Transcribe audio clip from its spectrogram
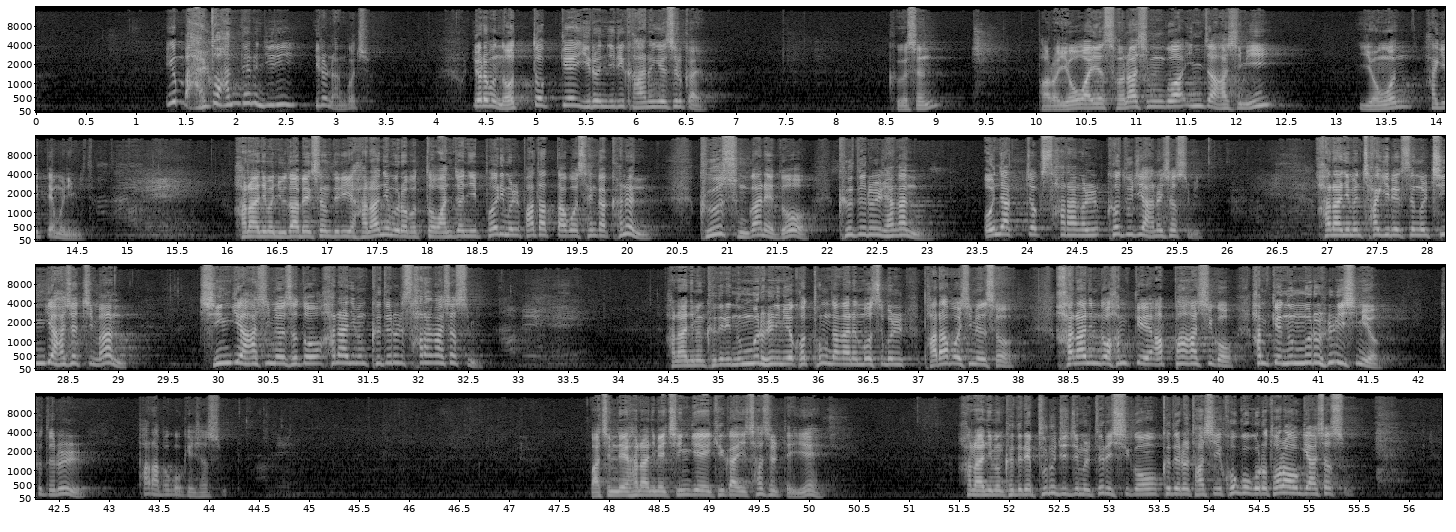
이거 말도 안 되는 일이 일어난 거죠. 여러분 어떻게 이런 일이 가능했을까요? 그것은 바로 여호와의 선하심과 인자하심이 영원하기 때문입니다. 하나님은 유다 백성들이 하나님으로부터 완전히 버림을 받았다고 생각하는 그 순간에도 그들을 향한 언약적 사랑을 거두지 않으셨습니다. 하나님은 자기 백성을 징계하셨지만 징계하시면서도 하나님은 그들을 사랑하셨습니다. 하나님은 그들이 눈물을 흘리며 고통당하는 모습을 바라보시면서 하나님도 함께 아파하시고 함께 눈물을 흘리시며 그들을 바라보고 계셨습니다. 마침내 하나님의 징계의 기간이 찼을 때에 하나님은 그들의 부르짖음을 들으시고 그들을 다시 고국으로 돌아오게 하셨습니다.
